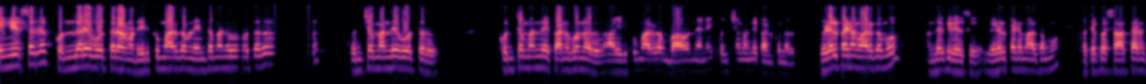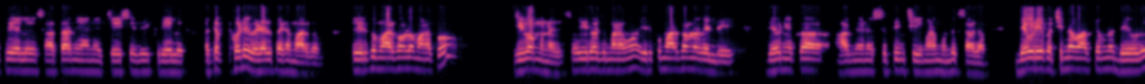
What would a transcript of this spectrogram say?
ఏం చేస్తారు? కొందరే పోతారు అనమాట ఇరుకు మార్గంలో ఎంతమంది పోతారు? కొంచెం మందే పోతారు. కొంచెం మంది కనుగొన్నారు. ఆ ఇరుకు మార్గం బాగుందని కొంచెం మంది కనుక్కున్నారు వెడల్పైన మార్గము అందరికీ తెలుసు. వెడల్పైన మార్గము ప్రతి ఒక్క సాతాన క్రియలు సాతాని అనే చేసేది క్రియలు ప్రతి ఒక్కటి వెడల్పైన మార్గం. సో ఇరుకు మార్గంలో మనకు జీవం ఉన్నది. సో ఈ రోజు మనము ఇరుకు మార్గంలో వెళ్ళి దేవుని యొక్క ఆజ్ఞను స్థుతించి మనం ముందుకు సాగాం. దేవుడి యొక్క చిన్న వాక్యంలో దేవుడు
